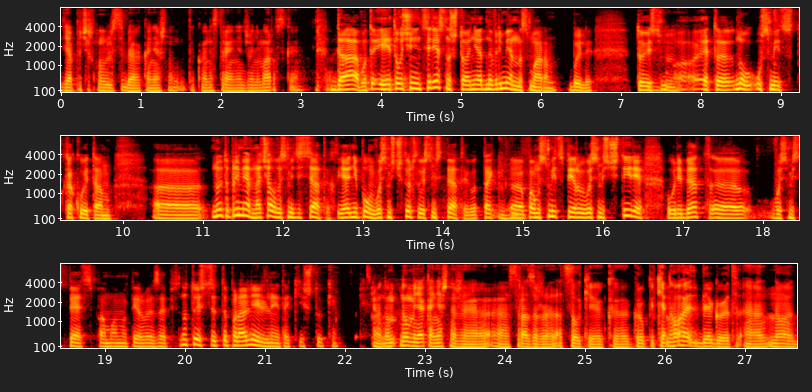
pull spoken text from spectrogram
я подчеркнул для себя, конечно, такое настроение Джонни Марровское. Да, вот и это очень интересно, что они одновременно с Марром были. То есть mm-hmm. это, ну, у Smiths какой там ну, это примерно начало 80-х. Я не помню, 84-85. Вот так, угу. по-моему, Smiths первый 84, у ребят 85, э, по-моему, первая запись. Ну, то есть это параллельные такие штуки. А, ну, ну, у меня, конечно же, э, сразу же отсылки к группе кино бегают, но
